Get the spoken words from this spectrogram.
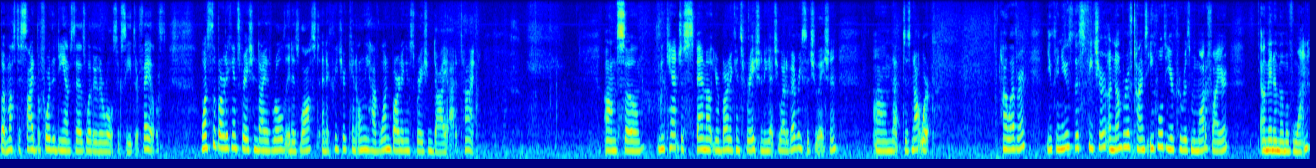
but must decide before the DM says whether the roll succeeds or fails. Once the Bardic Inspiration die is rolled, it is lost, and a creature can only have one Bardic Inspiration die at a time. Um, so you can't just spam out your Bardic Inspiration to get you out of every situation. Um, that does not work. However, you can use this feature a number of times equal to your charisma modifier, a minimum of one,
